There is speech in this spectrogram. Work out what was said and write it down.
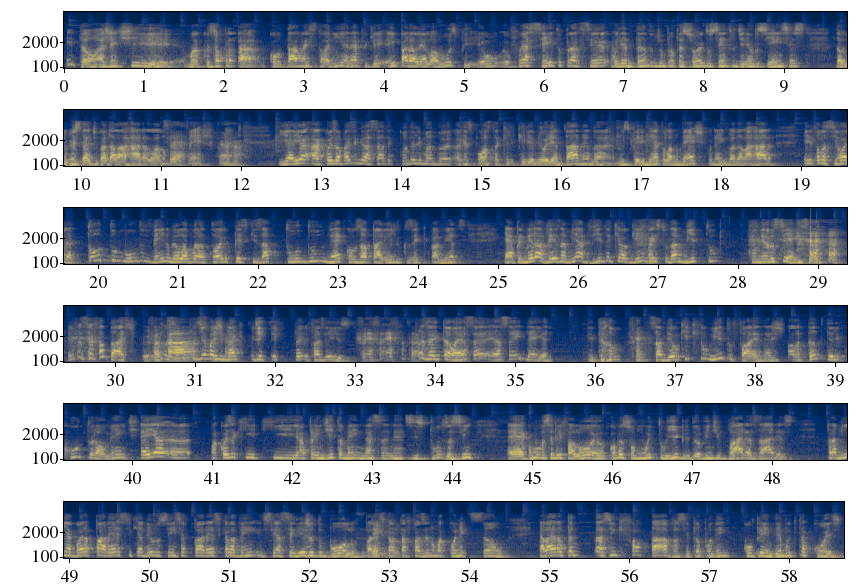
Então, a gente. Uma, só para contar uma historinha, né? Porque em paralelo à USP, eu, eu fui aceito para ser orientando de um professor do Centro de Neurociências da Universidade de Guadalajara, lá no certo. México. Né? Uhum. E aí a, a, coisa mais engraçada é que quando ele mandou a resposta que ele queria me orientar, né, na, no experimento lá no México, né, em Guadalajara, ele falou assim: olha, todo mundo vem no meu laboratório pesquisar tudo, né, com os aparelhos, com os equipamentos. É a primeira vez na minha vida que alguém vai estudar mito com neurociência. Ele falou, é fantástico. fantástico. Eu não podia imaginar que podia ter, fazer isso. É, é fantástico. Mas então, essa, essa é a ideia. Né? Então, saber o que, que o mito faz, né? A gente fala tanto dele culturalmente. E aí, uh, uma coisa que, que aprendi também nessa, nesses estudos, assim, é, como você bem falou, eu, como eu sou muito híbrido, eu vim de várias áreas, para mim agora parece que a neurociência parece que ela vem ser a cereja do bolo, Entendi. parece que ela está fazendo uma conexão ela era o pedacinho que faltava assim, para poder compreender muita coisa.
